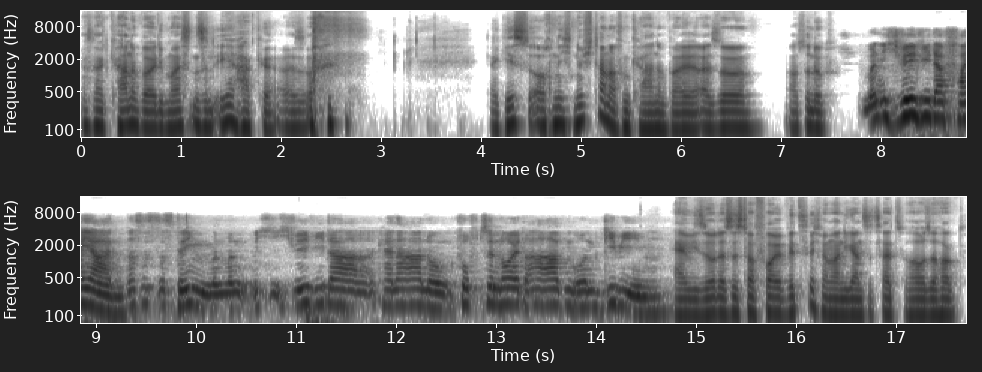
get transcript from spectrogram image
ist halt Karneval, die meisten sind eh Hacke, also. da gehst du auch nicht nüchtern auf den Karneval, also. Also eine Mann, ich will wieder feiern. Das ist das Ding. Man, man, ich, ich will wieder, keine Ahnung, 15 Leute haben und gib ihm. Hä, wieso? Das ist doch voll witzig, wenn man die ganze Zeit zu Hause hockt.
